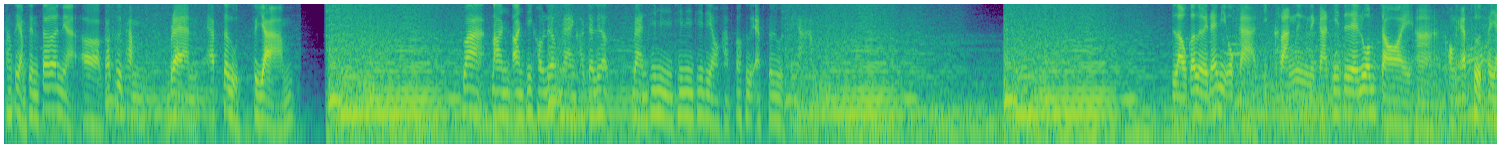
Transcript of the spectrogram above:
ทางสยามเซ็นเตอร์เนี่ยเอ่อก็คือทำแบรนด์ Absolute สยาม ว่าตอนตอนที่เขาเลือกแบรนด์เขาจะเลือกแบรนด์ที่มีที่นี่ที่เดียวครับ ก็คือ Absolute สยาม เราก็เลยได้มีโอกาสอีกครั้งหนึ่งในการที่จะได้ร่วมจอยอของแอปสูตรสย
